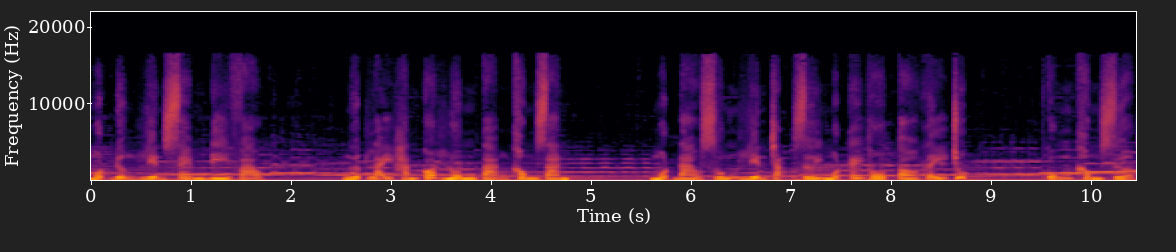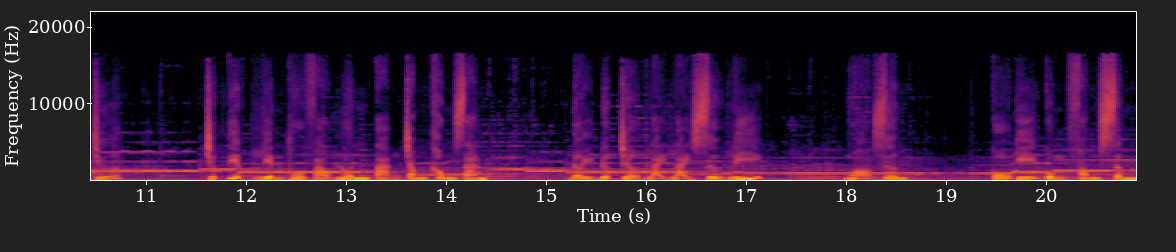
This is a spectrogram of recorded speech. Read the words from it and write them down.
Một đường liền xem đi vào. Ngược lại hắn có luôn tàng không gian. Một đao xuống liền chặt dưới một cái thô to gậy trúc. Cũng không sửa chữa. Trực tiếp liền thu vào luôn tàng trong không gian. Đợi được trở lại lại xử lý. Ngọ dương. Cổ kỳ cùng phong sâm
